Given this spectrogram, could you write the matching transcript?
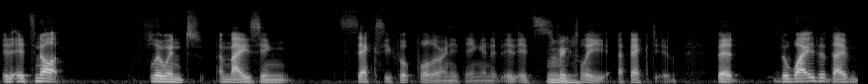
it, it's not fluent, amazing, sexy football or anything, and it, it, it's hmm. strictly effective. But the way that they've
